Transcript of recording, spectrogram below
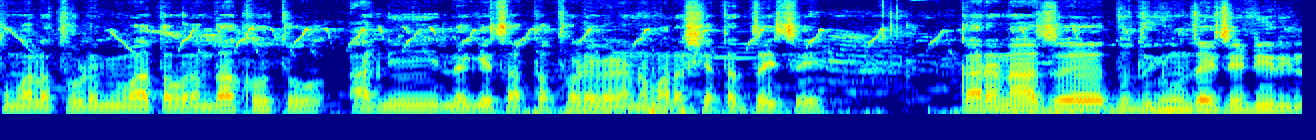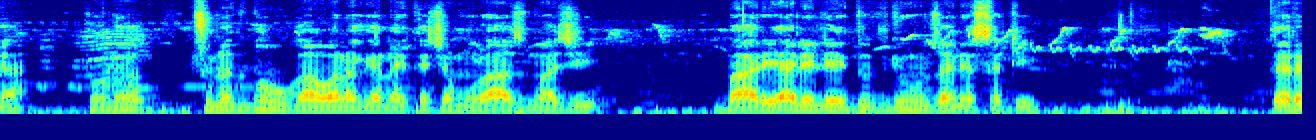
तुम्हाला थोडं मी वातावरण दाखवतो आणि लगेच आता थोड्या वेळानं मला शेतात जायचं आहे कारण आज दूध घेऊन जायचं आहे डेअरीला. थोडं चुलत भाऊ गावाला गेला आहे त्याच्यामुळं आज माझी बारी आलेली आहे दूध घेऊन जाण्यासाठी. तर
